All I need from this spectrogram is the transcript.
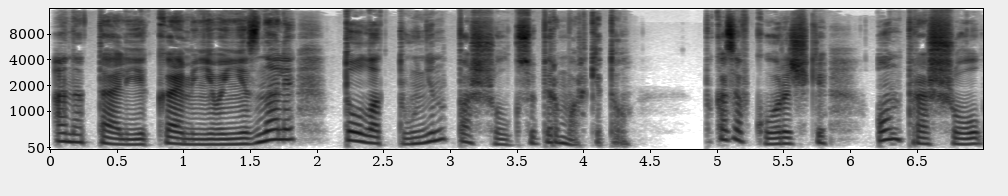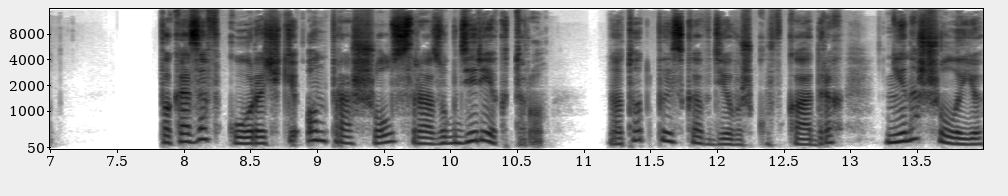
о Наталье Каменевой не знали, то Латунин пошел к супермаркету. Показав корочки, он прошел. Показав корочки, он прошел сразу к директору, но тот, поискав девушку в кадрах, не нашел ее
